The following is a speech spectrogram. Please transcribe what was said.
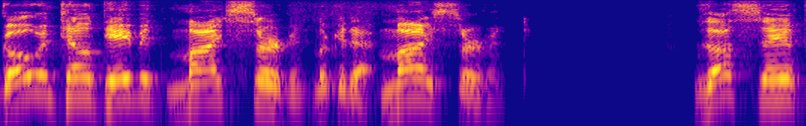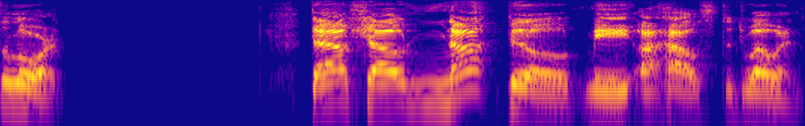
Go and tell David, my servant. Look at that, my servant. Thus saith the Lord Thou shalt not build me a house to dwell in.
